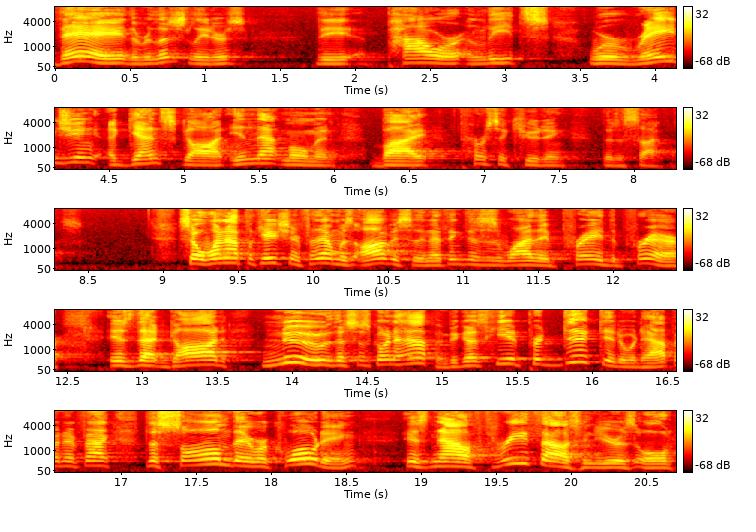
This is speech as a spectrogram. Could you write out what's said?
they, the religious leaders, the power elites, were raging against God in that moment by persecuting the disciples. So, one application for them was obviously, and I think this is why they prayed the prayer, is that God knew this was going to happen because He had predicted it would happen. In fact, the psalm they were quoting is now 3,000 years old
